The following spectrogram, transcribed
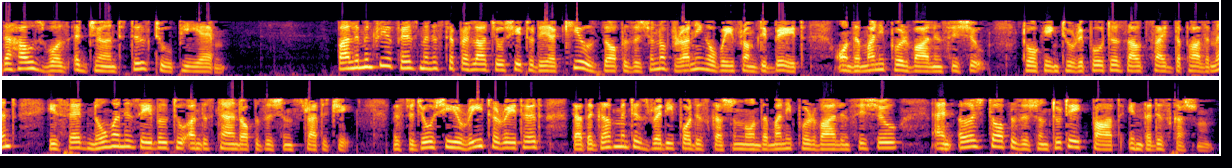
the House was adjourned till 2 p.m. Parliamentary Affairs Minister Prahlad Joshi today accused the opposition of running away from debate on the Manipur violence issue. Talking to reporters outside the parliament, he said no one is able to understand opposition strategy. Mr. Joshi reiterated that the government is ready for discussion on the Manipur violence issue and urged the opposition to take part in the discussion.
